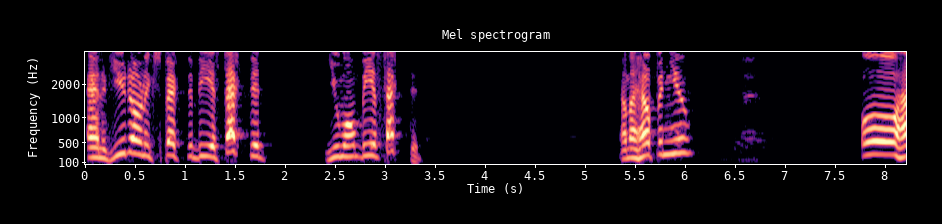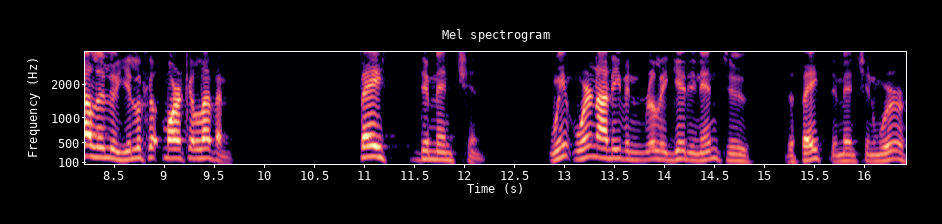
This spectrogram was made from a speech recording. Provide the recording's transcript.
And if you don't expect to be affected, you won't be affected. Am I helping you? Oh, hallelujah. Look at Mark 11. Faith dimension. We, we're not even really getting into the faith dimension. We're,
